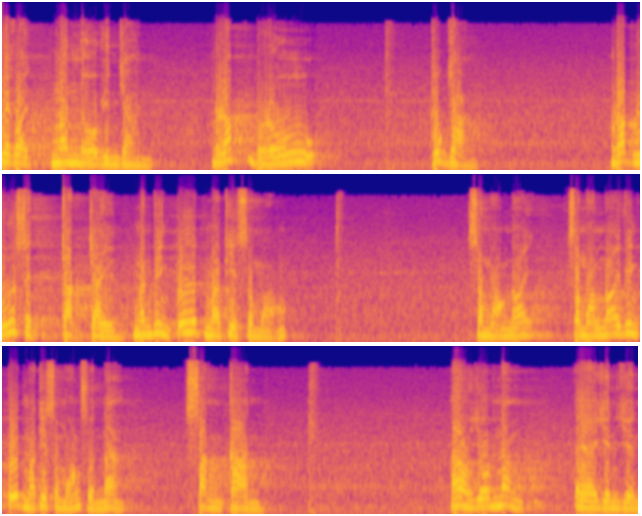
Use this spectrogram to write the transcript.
เรียกว่ามโนวิญญาณ รับรู้ทุกอย่าง รับรู้เสร็จจากใจ มันวิ่งปื้ดมาที่สมอง สมองน้อย สมองน้อยวิ่งปื้ดมาที่สมองส่วนหน้า สั่งการอ้าวโยมนั่งแอร์เย็น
